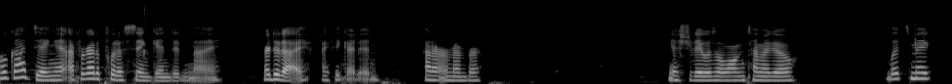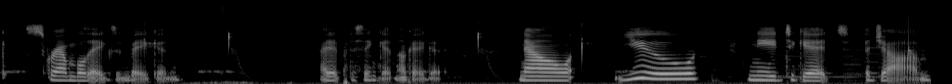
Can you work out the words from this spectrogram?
Oh god dang it, I forgot to put a sink in, didn't I? Or did I? I think I did. I don't remember. Yesterday was a long time ago. Let's make scrambled eggs and bacon. I did put a sink in. Okay, good. Now, you need to get a job.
